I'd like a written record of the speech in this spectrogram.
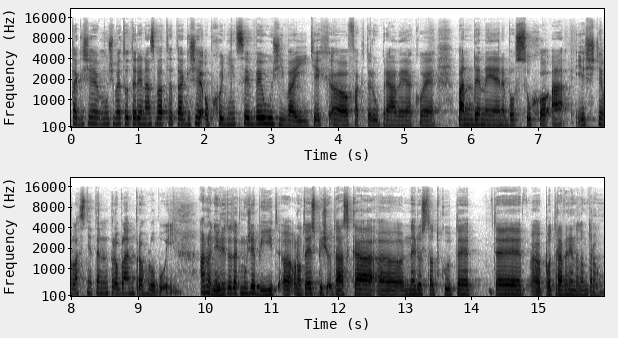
Takže můžeme to tedy nazvat tak, že obchodníci využívají těch uh, faktorů právě jako je pandemie nebo sucho a ještě vlastně ten problém prohlubují. Ano, někdy to tak může být. Uh, ono to je spíš otázka uh, nedostatku té, té potraviny na tom trhu.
